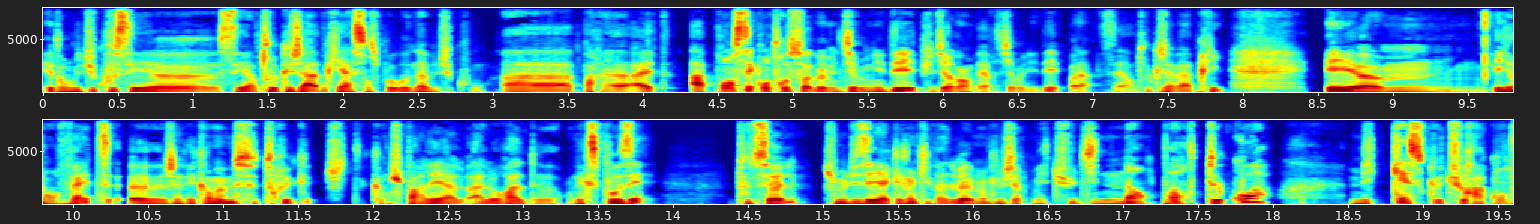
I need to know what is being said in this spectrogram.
Et donc du coup c'est euh, c'est un truc que j'ai appris à Sciences Po Grenoble du coup à, à, être, à penser contre soi-même, dire une idée et puis dire l'inverse, dire une idée. Voilà, c'est un truc que j'avais appris. Et euh, et en fait euh, j'avais quand même ce truc quand je parlais à, l'oral de en exposé toute seule, je me disais il y a quelqu'un qui va de la main qui me dit mais tu dis n'importe quoi mais qu'est-ce que tu racontes?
